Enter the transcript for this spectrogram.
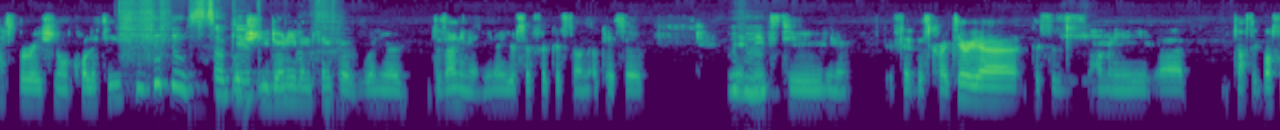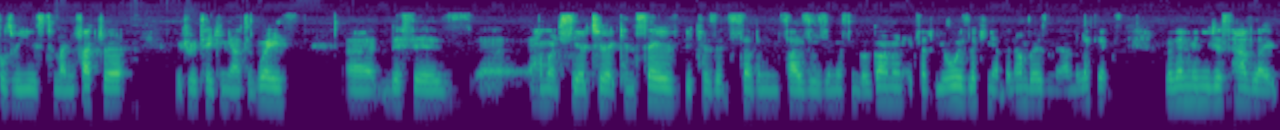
aspirational qualities so which you don't even think of when you're designing it. You know you're so focused on okay so mm-hmm. it needs to you know fit this criteria. This is how many uh, plastic bottles we use to manufacture it which we're taking out of waste. Uh, this is uh, how much CO2 it can save because it's seven sizes in a single garment, etc. You're always looking at the numbers and the analytics. But then when you just have like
